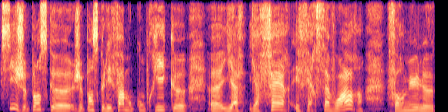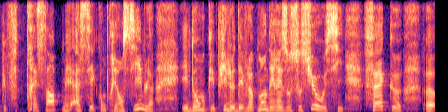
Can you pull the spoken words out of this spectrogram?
Si, je pense que je pense que les femmes ont compris que euh, y, a, faire et faire savoir, formule très simple mais assez compréhensible, et donc et puis le développement des réseaux sociaux aussi fait que euh,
